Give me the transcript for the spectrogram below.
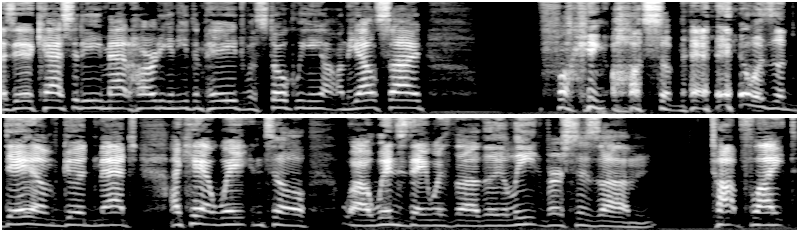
Isiah Kassidy, Matt Hardy, and Ethan Page with Stokely on the outside. Fucking awesome, man. It was a damn good match. I can't wait until uh, Wednesday with uh, the Elite versus um, Top Flight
